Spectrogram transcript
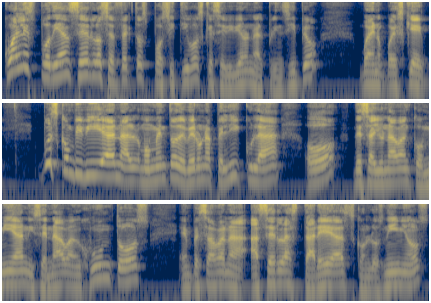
¿Cuáles podían ser los efectos positivos que se vivieron al principio? Bueno, pues que pues convivían al momento de ver una película o desayunaban, comían y cenaban juntos, empezaban a hacer las tareas con los niños,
